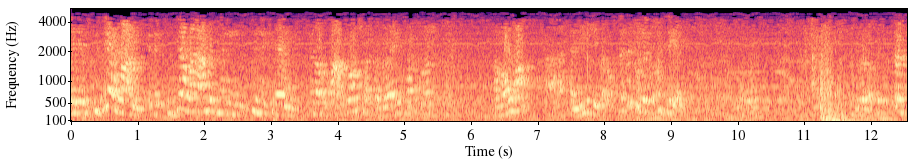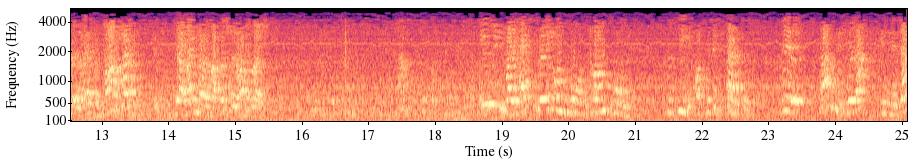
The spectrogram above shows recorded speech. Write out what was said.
الابتداء لاين الابتداء عملت من سن كام؟ من 14 لغاية 12 فهو خليه يبقى الاوكسيدك ولا الابتداء يبقى الاوكسيدك لغايه 12 الابتداء لاين من 14 ل 21 Even by X-ray on bone, long bone, to see ossific centers. بفهم كده إن ده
